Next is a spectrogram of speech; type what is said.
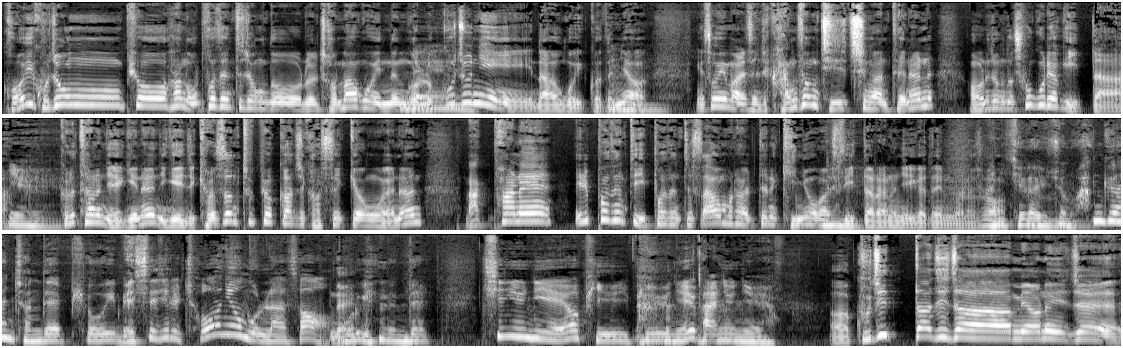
거의 고정표 한 5% 정도를 점하고 있는 걸로 네. 꾸준히 나오고 있거든요. 음. 소위 말해서 이제 강성 지지층한테는 어느 정도 소구력이 있다. 예. 그렇다는 얘기는 이게 이제 결선 투표까지 갔을 경우에는 막판에 1% 2% 싸움을 할 때는 기용할 네. 수 있다라는 얘기가 되는 거라서. 아니, 제가 요즘 황교안 전 대표의 메시지를 전혀 몰라서 네. 모르겠는데 친윤이에요, 비, 비윤이에요, 반윤이에요. 어, 굳이 따지자면은 이제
